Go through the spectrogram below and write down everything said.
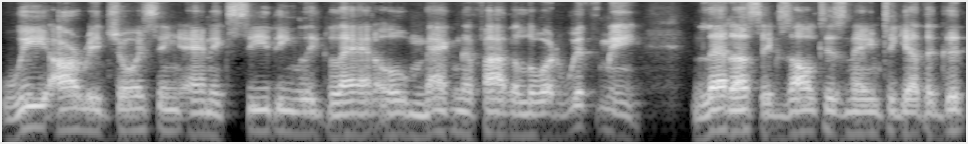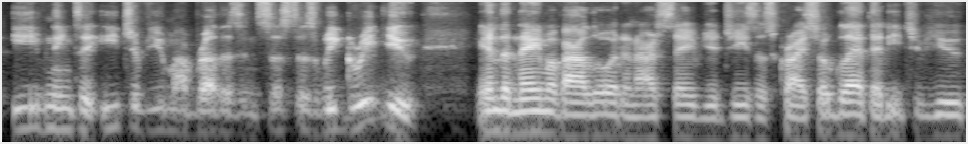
We are rejoicing and exceedingly glad. Oh, magnify the Lord with me. Let us exalt his name together. Good evening to each of you, my brothers and sisters. We greet you in the name of our Lord and our Savior, Jesus Christ. So glad that each of you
